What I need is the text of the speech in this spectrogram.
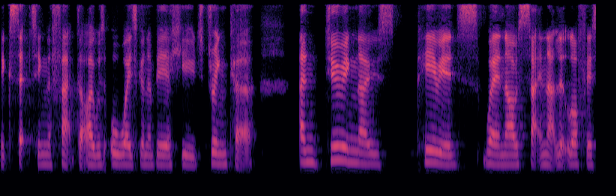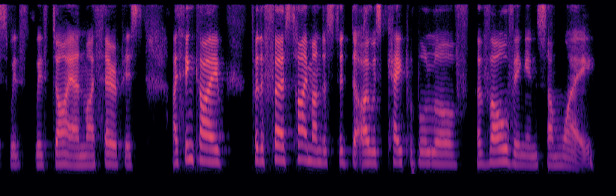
accepting the fact that I was always going to be a huge drinker. And during those periods when I was sat in that little office with with Diane, my therapist, I think I for the first time understood that I was capable of evolving in some way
